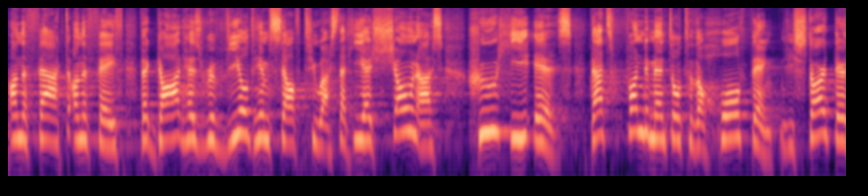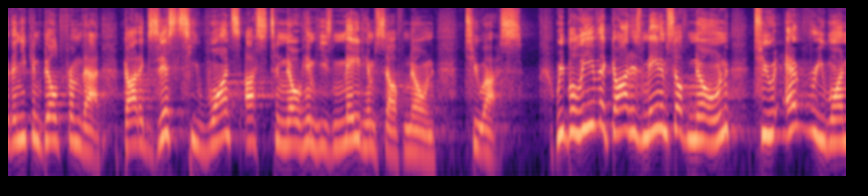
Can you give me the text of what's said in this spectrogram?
on the fact, on the faith, that God has revealed himself to us, that he has shown us who he is. That's fundamental to the whole thing. If you start there, then you can build from that. God exists, he wants us to know him, he's made himself known to us. We believe that God has made himself known to everyone,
